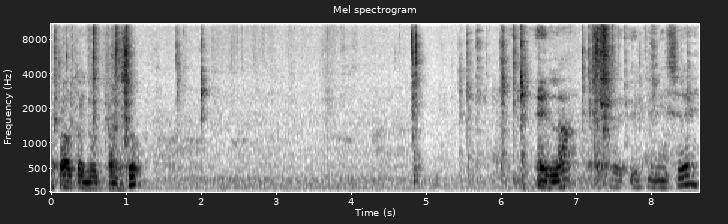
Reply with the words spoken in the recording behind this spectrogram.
Je prendre un autre pinceau. Et là, je vais utiliser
